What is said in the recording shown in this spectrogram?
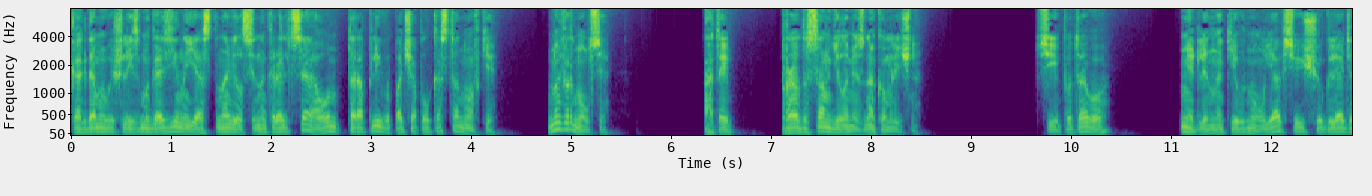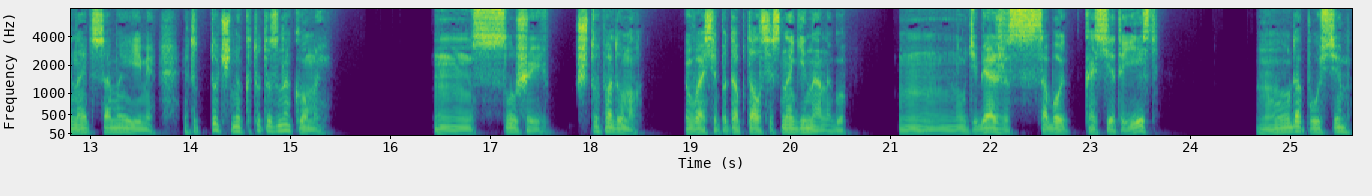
Когда мы вышли из магазина, я остановился на крыльце, а он торопливо почапал к остановке. Но вернулся. «А ты, правда, с ангелами знаком лично?» «Типа того». Медленно кивнул я, все еще глядя на это самое имя. «Это точно кто-то знакомый». «М -м, «Слушай, что подумал?» Вася потоптался с ноги на ногу. «М «У тебя же с собой кассеты есть?» «Ну, допустим»,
